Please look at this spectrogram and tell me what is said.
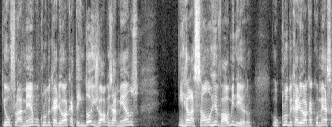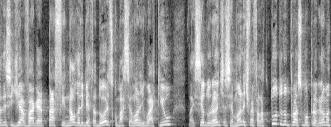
que o Flamengo, o Clube Carioca, tem dois jogos a menos em relação ao rival mineiro. O Clube Carioca começa a decidir a vaga para a final da Libertadores com Barcelona de Guayaquil. Vai ser durante a semana. A gente vai falar tudo no próximo programa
